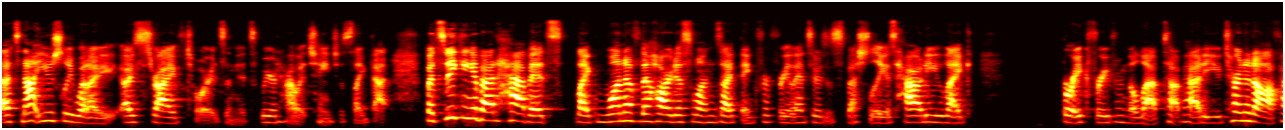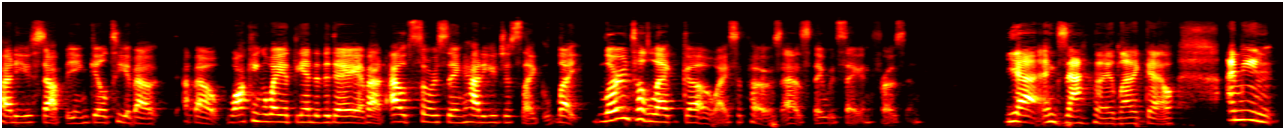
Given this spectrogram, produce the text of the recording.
that's not usually what i i strive towards and it's weird how it changes like that. But speaking about habits like one of the hardest ones i think for freelancers especially is how do you like break free from the laptop? How do you turn it off? How do you stop being guilty about about walking away at the end of the day, about outsourcing? How do you just like like learn to let go, I suppose, as they would say in Frozen? Yeah, exactly. Let it go. I mean,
